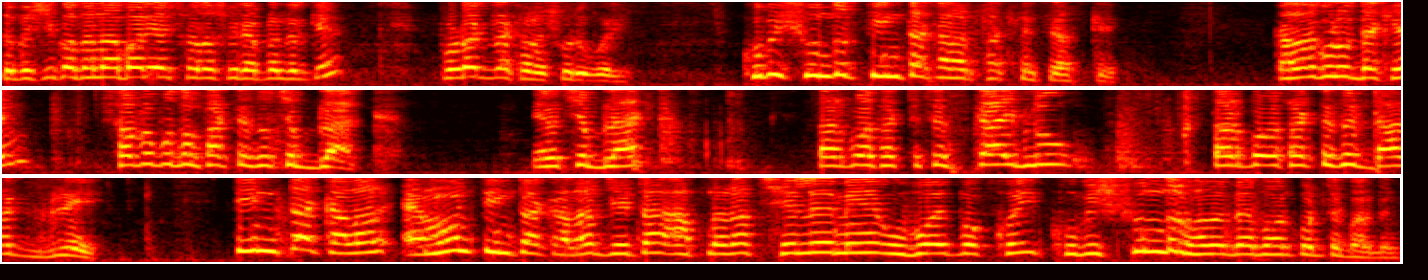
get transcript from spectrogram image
তো বেশি কথা না বাড়িয়ে সরাসরি আপনাদেরকে প্রোডাক্ট দেখানো শুরু করি। খুবই সুন্দর তিনটা কালার থাকতেছে আজকে। কালারগুলো দেখেন, সর্বপ্রথম থাকতেছে হচ্ছে ব্ল্যাক এ হচ্ছে ব্ল্যাক তারপরে থাকতেছে স্কাই ব্লু তারপরে থাকতেছে ডার্ক গ্রে তিনটা কালার, এমন তিনটা কালার যেটা আপনারা ছেলে মেয়ে উভয় পক্ষই খুবই সুন্দরভাবে ব্যবহার করতে পারবেন।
